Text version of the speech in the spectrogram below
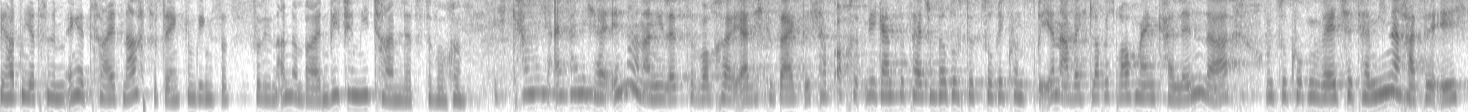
Sie hatten jetzt eine Menge Zeit nachzudenken im Gegensatz zu den anderen beiden. Wie viel Me-Time letzte Woche? Ich kann mich einfach nicht erinnern an die letzte Woche, ehrlich gesagt. Ich habe auch die ganze Zeit schon versucht, das zu rekonstruieren, aber ich glaube, ich brauche meinen Kalender, um zu gucken, welche Termine hatte ich.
